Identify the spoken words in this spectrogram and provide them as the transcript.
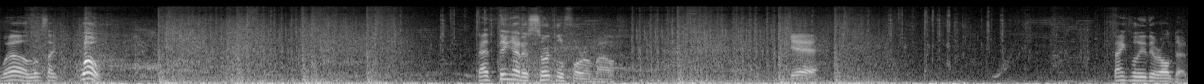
Well, looks like. Whoa! That thing had a circle for a mouth. Yeah. Thankfully, they're all dead.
